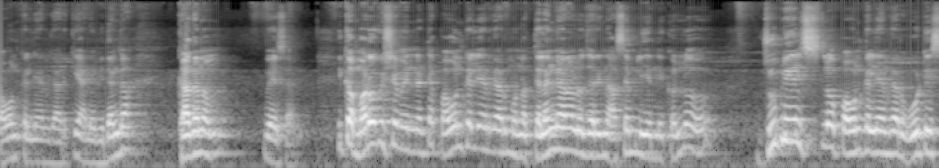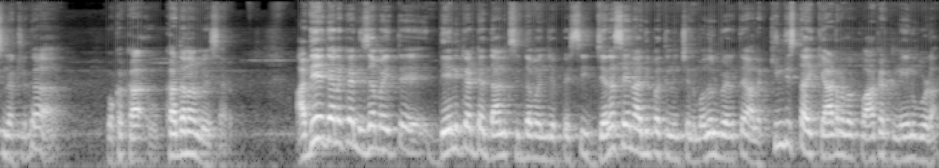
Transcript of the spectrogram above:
పవన్ కళ్యాణ్ గారికి అనే విధంగా కథనం వేశారు. ఇక మరో విషయం ఏంటంటే పవన్ కళ్యాణ్ గారు మొన్న తెలంగాణలో జరిగిన అసెంబ్లీ ఎన్నికల్లో జూబ్లీ హిల్స్లో పవన్ కళ్యాణ్ గారు ఓటేసినట్లుగా ఒక క- కథనం వేశారు. అదే గనక నిజమైతే దేనికంటే దానికి సిద్ధమని చెప్పేసి జనసేన అధిపతి నుంచి మొదలు పెడితే వాళ్ళ కింది స్థాయి క్యాడర్ వరకు ఆఖరికి నేను కూడా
